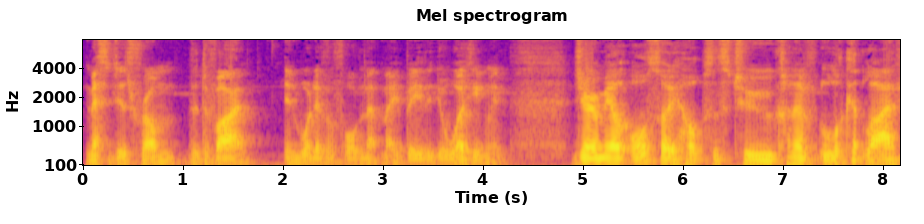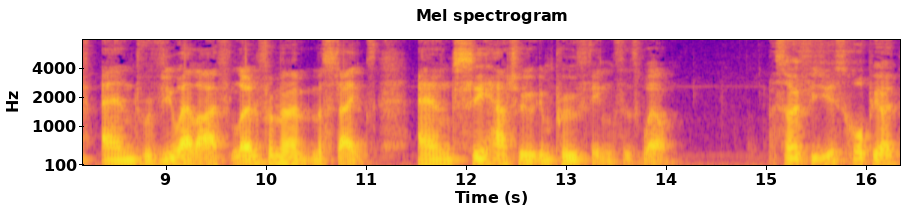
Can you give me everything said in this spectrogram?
messages from the divine in whatever form that may be that you're working with. Jeremiel also helps us to kind of look at life and review our life, learn from our mistakes, and see how to improve things as well. So for you, Scorpio,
